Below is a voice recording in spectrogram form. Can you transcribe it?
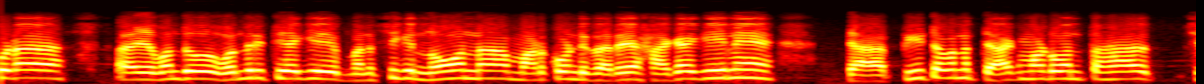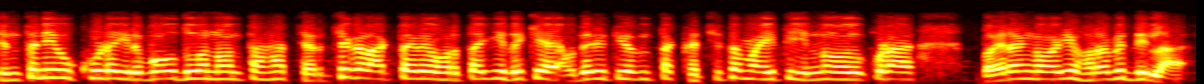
ಕೂಡ ಒಂದು, ಒಂದ್ ರೀತಿಯಾಗಿ ಮನಸ್ಸಿಗೆ ನೋವನ್ನ ಮಾಡ್ಕೊಂಡಿದ್ದಾರೆ. ಹಾಗಾಗಿನೇ ತ್ಯಾ- ಪೀಠವನ್ನು ತ್ಯಾಗ ಮಾಡುವಂತಹ ಚಿಂತನೆಯೂ ಕೂಡ ಇರಬಹುದು ಅನ್ನುವಂತಹ ಚರ್ಚೆಗಳಾಗ್ತಾ ಇದೆ ಹೊರತಾಗಿ ಇದಕ್ಕೆ ಯಾವುದೇ ರೀತಿಯಾದಂತಹ ಖಚಿತ ಮಾಹಿತಿ ಇನ್ನೂ ಕೂಡ ಬಹಿರಂಗವಾಗಿ ಹೊರಬಿದ್ದಿಲ್ಲ.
